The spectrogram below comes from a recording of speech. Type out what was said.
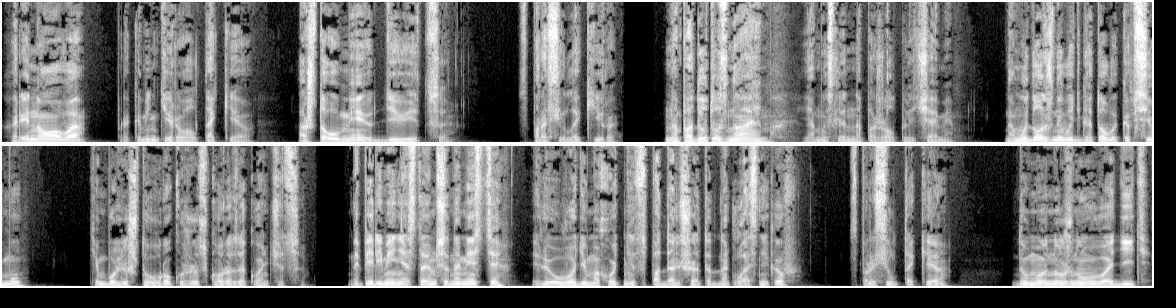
Хреново, — прокомментировал Такео. А что умеют девицы? — спросила Кира. Нападут, узнаем, — я мысленно пожал плечами. Но мы должны быть готовы ко всему, тем более, что урок уже скоро закончится. На перемене остаемся на месте или уводим охотниц подальше от одноклассников? — спросил Такео. «Думаю, нужно уводить»,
